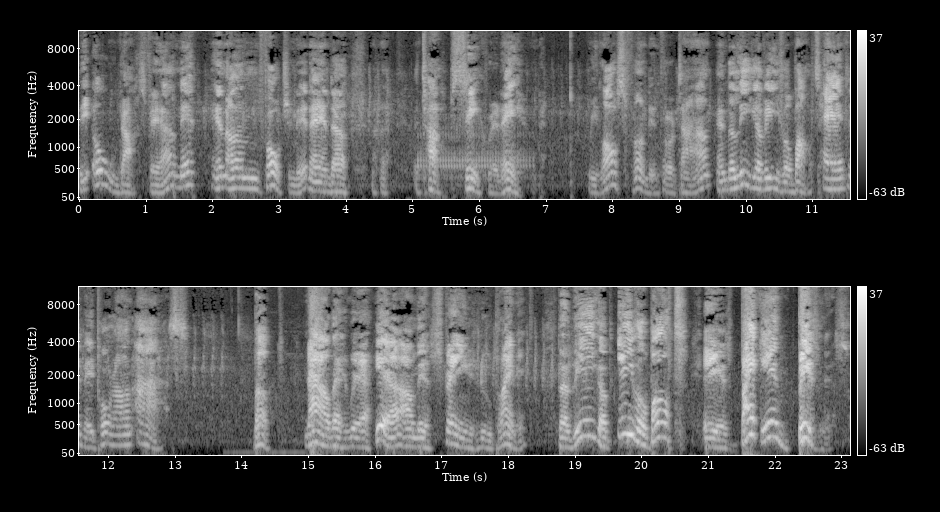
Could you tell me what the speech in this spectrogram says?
the old met an unfortunate and uh, top secret end. We lost funding for a time, and the League of Evil Bots had to be put on ice. But now that we're here on this strange new planet, the League of Evil Bots is back in business.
